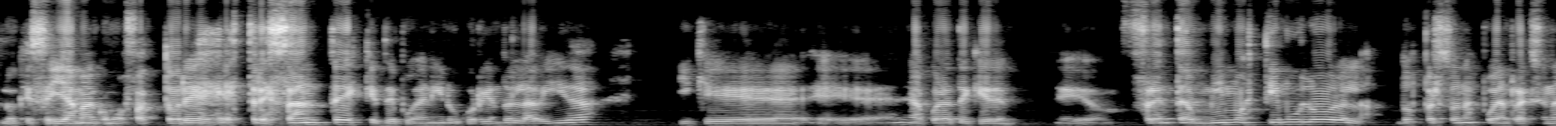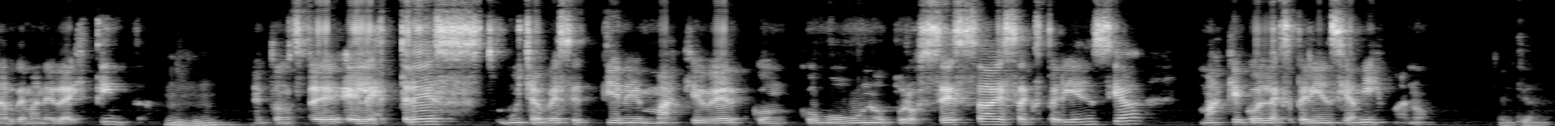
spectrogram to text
lo que se llaman como factores estresantes que te pueden ir ocurriendo en la vida y que eh, acuérdate que eh, frente a un mismo estímulo las dos personas pueden reaccionar de manera distinta. Entonces el estrés muchas veces tiene más que ver con cómo uno procesa esa experiencia más que con la experiencia misma, ¿no? Entiendo.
